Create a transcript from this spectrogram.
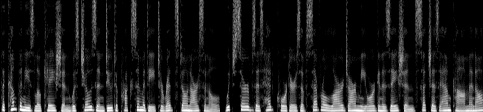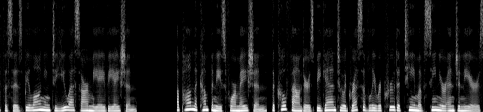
The company's location was chosen due to proximity to Redstone Arsenal, which serves as headquarters of several large Army organizations such as AMCOM and offices belonging to U.S. Army Aviation. Upon the company's formation, the co-founders began to aggressively recruit a team of senior engineers,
